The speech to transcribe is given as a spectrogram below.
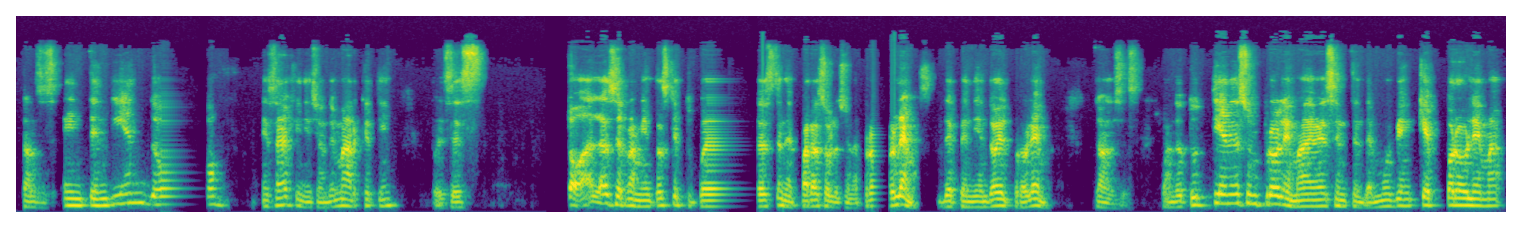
Entonces, entendiendo esa definición de marketing, pues es todas las herramientas que tú puedes tener para solucionar problemas, dependiendo del problema. Entonces, cuando tú tienes un problema, debes entender muy bien qué problema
